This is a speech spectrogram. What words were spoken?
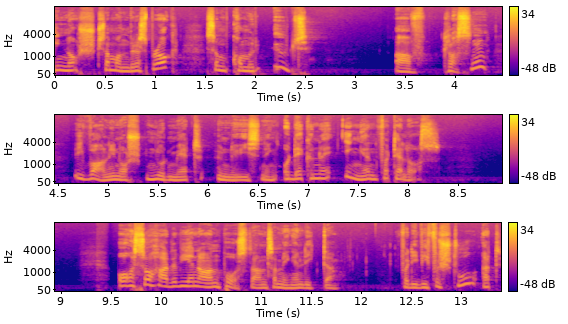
i norsk som andrespråk, som kommer ut av klassen i vanlig norsk normert undervisning. Og det kunne ingen fortelle oss. Og så hadde vi en annen påstand som ingen likte. Fordi vi forsto at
